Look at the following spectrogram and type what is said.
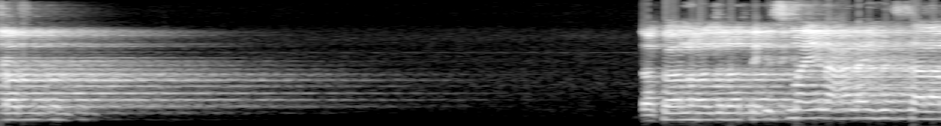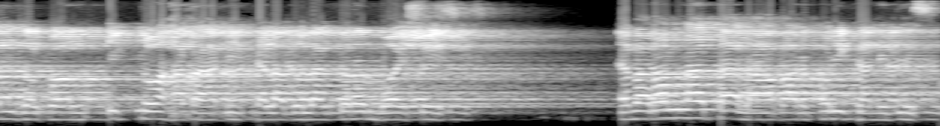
স্মরণ করবে। যখন হজরত ইসমাইল সালাম যখন একটু হাঁটাহাঁটি খেলাধুলা করার বয়স হয়েছে, এবার আল্লাহ তাআলা আবার পরীক্ষা নিতেছে।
